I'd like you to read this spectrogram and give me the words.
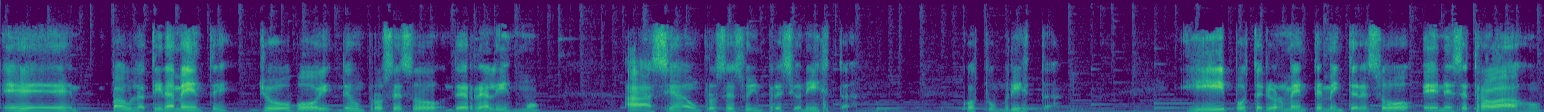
Eh, paulatinamente yo voy de un proceso de realismo hacia un proceso impresionista, costumbrista. Y posteriormente me interesó en ese trabajo,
